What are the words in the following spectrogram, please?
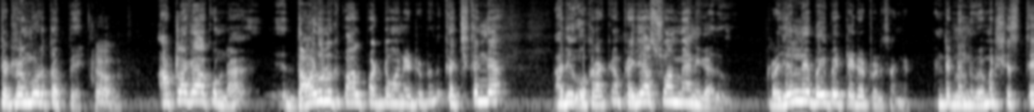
తిట్టడం కూడా తప్పే. అట్లా కాకుండా దాడులకు పాల్పడడం అనేటటువంటిది ఖచ్చితంగా అది ఒక రకంగా ప్రజాస్వామ్యాన్ని కాదు. ప్రజల్నే భయపెట్టేటటువంటి సంఘటన. అంటే నన్ను విమర్శిస్తే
